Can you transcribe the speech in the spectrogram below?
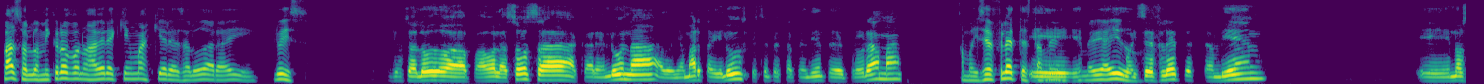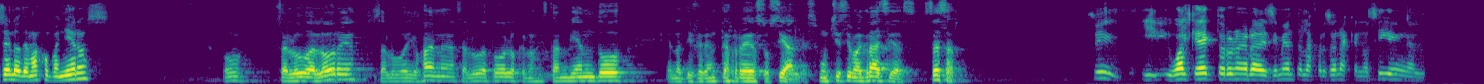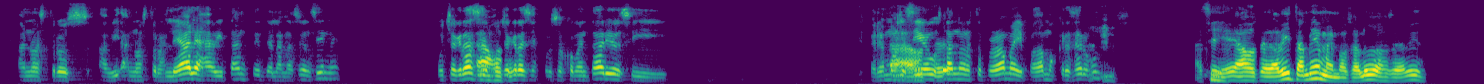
Paso los micrófonos a ver a quién más quiere saludar ahí. Luis. Yo saludo a Paola Sosa, a Karen Luna, a doña Marta Aguiluz, que siempre está pendiente del programa. A Moisés Fletes también, que me había ido. Moisés Fletes también. Eh, no sé, los demás compañeros. Oh, saludo a Lore, saludo a Johanna, saludo a todos los que nos están viendo en las diferentes redes sociales. Muchísimas gracias. César. Sí, igual que Héctor, un agradecimiento a las personas que nos siguen, a, nuestros, a nuestros leales habitantes de la Nación Cine. Muchas gracias, ah, muchas gracias por sus comentarios y esperemos ah, siga gustando nuestro programa y podamos crecer juntos. Así es, a José David también, me saludos a José David.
